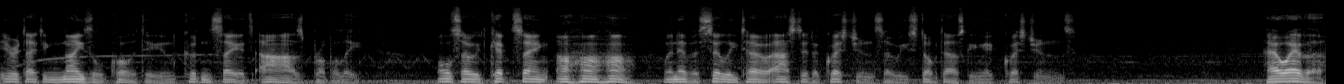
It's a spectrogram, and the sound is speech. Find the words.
irritating nasal quality and couldn't say its R's properly. Also, it kept saying uh huh huh whenever Sillytoe asked it a question, so he stopped asking it questions. However,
